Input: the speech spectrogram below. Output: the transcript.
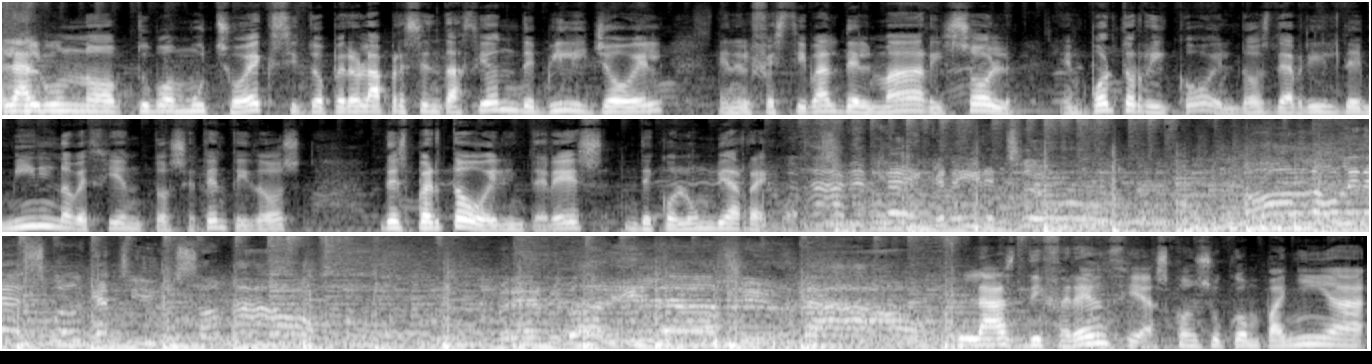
El álbum no obtuvo mucho éxito, pero la presentación de Billy Joel en el Festival del Mar y Sol en Puerto Rico el 2 de abril de 1972 despertó el interés de Columbia Records. Las diferencias con su compañía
